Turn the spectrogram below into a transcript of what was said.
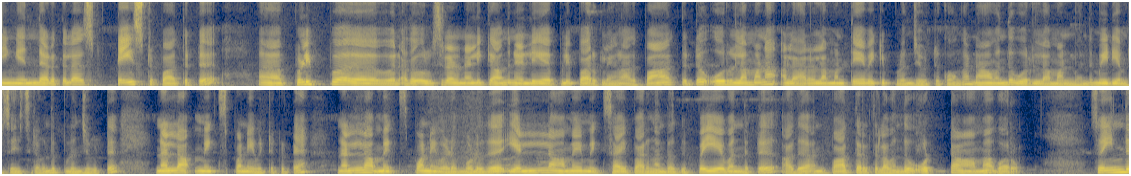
நீங்கள் இந்த இடத்துல டேஸ்ட்டு பார்த்துட்டு புளிப்பை அதாவது ஒரு சில நெல்லிக்காய் வந்து நெல்லி புளிப்பாக இருக்கு இல்லைங்களா? அதை பார்த்துட்டு ஒரு லெமனா அல்ல அரை லெமன் தேவைக்கு புழிஞ்சு விட்டுக்கோங்க. நான் வந்து ஒரு லெமன் வந்து மீடியம் சைஸில் வந்து புழிஞ்சு விட்டு நல்லா மிக்ஸ் பண்ணி விட்டுக்கிட்டேன். நல்லா மிக்ஸ் பண்ணி விடும் பொழுது எல்லாமே மிக்ஸ் ஆகி பாருங்கள் அந்த துப்பையே வந்துட்டு அது அந்த பாத்திரத்தில் வந்து ஒட்டாமல் வரும். ஸோ இந்த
